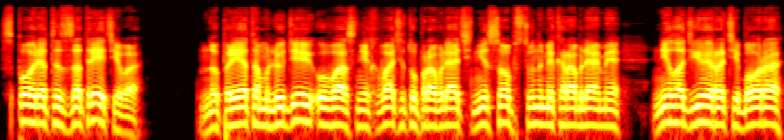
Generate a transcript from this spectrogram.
спорят из-за третьего, но при этом людей у вас не хватит управлять ни собственными кораблями, ни ладьей Ратибора,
